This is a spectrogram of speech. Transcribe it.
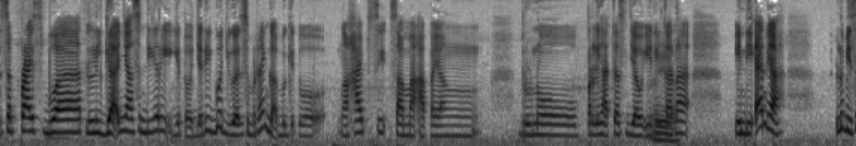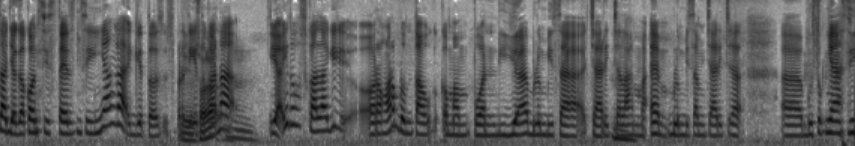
surprise buat liganya sendiri gitu. Jadi gue juga sebenarnya nggak begitu nge-hype sih sama apa yang Bruno perlihatkan sejauh ini Iya. karena in the end ya lu bisa jaga konsistensinya nggak gitu seperti itu soalnya- karena ya itu sekali lagi orang-orang belum tahu kemampuan dia belum bisa cari celah ma- eh belum bisa mencari celah eh, busuknya si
